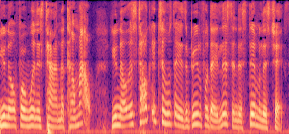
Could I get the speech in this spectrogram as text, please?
you know, for when it's time to come out. You know, it's Talking Tuesday. It's a beautiful day. Listen, the stimulus checks.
